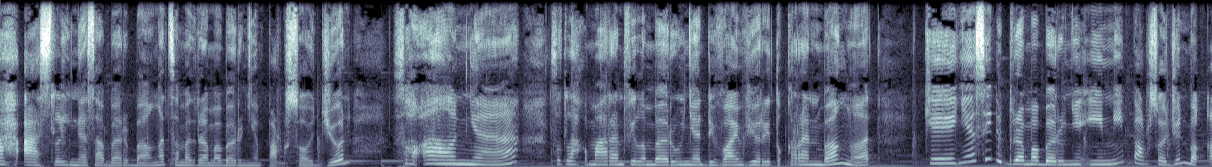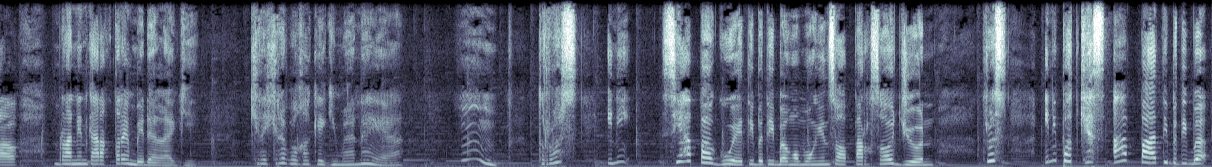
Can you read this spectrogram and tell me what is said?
Ah asli gak sabar banget sama drama barunya Park Seo Joon Soalnya setelah kemarin film barunya Divine Fury itu keren banget Kayaknya sih di drama barunya ini Park Seo Joon bakal meranin karakter yang beda lagi Kira-kira bakal kayak gimana ya? Hmm, terus ini siapa gue tiba-tiba ngomongin soal Park Seo Joon? Terus ini podcast apa? Tiba-tiba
